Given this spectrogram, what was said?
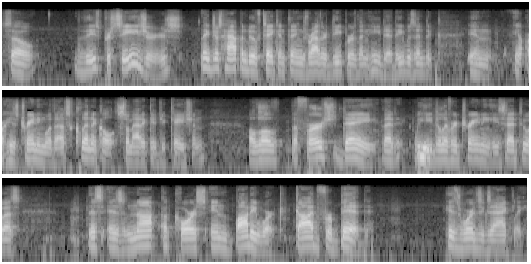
So these procedures, they just happen to have taken things rather deeper than he did. He was into in know, his training with us, clinical somatic education. Although the first day that we, he mm-hmm. delivered training, he said to us, "This is not a course in body work. God forbid." His words exactly.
